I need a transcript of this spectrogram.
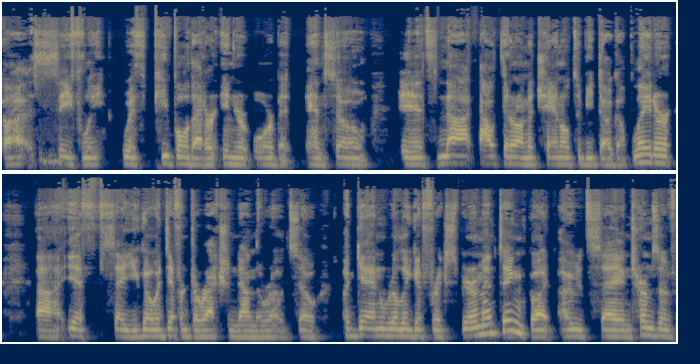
uh, safely with people that are in your orbit. And so It's not out there on a channel to be dug up later uh, if, say, you go a different direction down the road. So, again, really good for experimenting. But I would say, in terms of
